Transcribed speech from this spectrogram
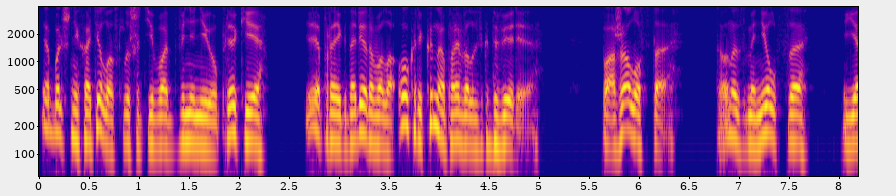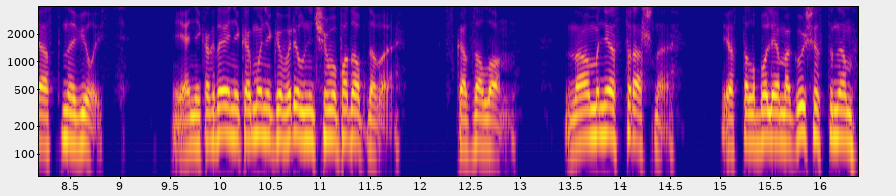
Я больше не хотела слышать его обвинения и упреки. Я проигнорировала окрик и направилась к двери. «Пожалуйста!» Он изменился, я остановилась. «Я никогда и никому не говорил ничего подобного», — сказал он. «Но мне страшно. Я стал более могущественным,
